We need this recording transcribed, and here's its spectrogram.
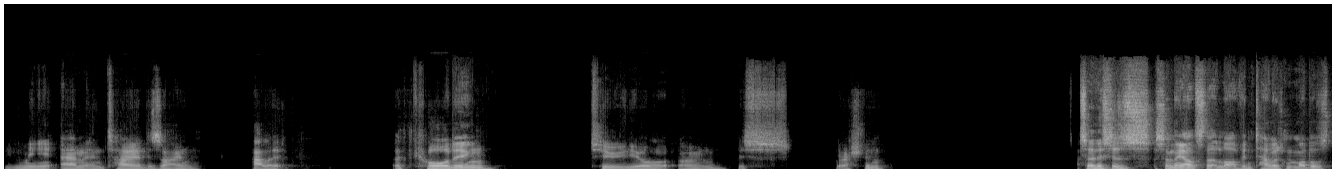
me an entire design palette according to your own discretion. So this is something else that a lot of intelligent models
